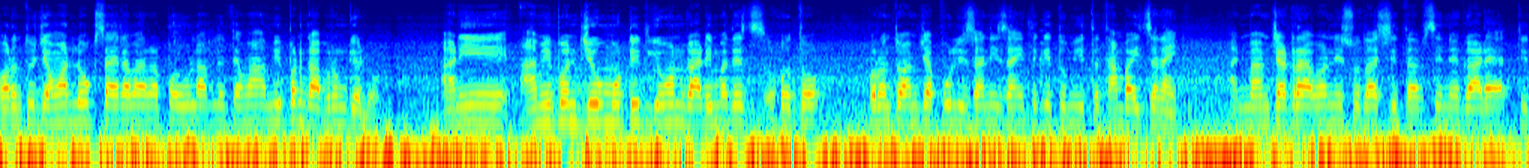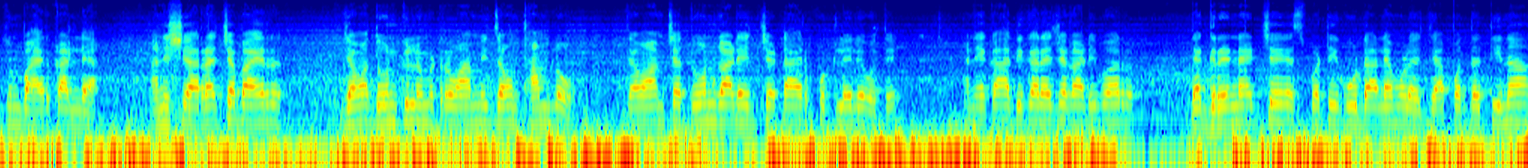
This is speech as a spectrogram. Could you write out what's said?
परंतु जेव्हा लोक सायराबायला पळू लागले तेव्हा आम्ही पण घाबरून गेलो. आणि आम्ही पण जीव मुठीत घेऊन गाडीमध्येच होतो. परंतु आमच्या पोलिसांनी सांगितलं की तुम्ही इथं थांबायचं नाही. आणि मग आमच्या ड्रायव्हरनी सुद्धा शितापसीने गाड्या तिथून बाहेर काढल्या. आणि शहराच्या बाहेर जेव्हा दोन किलोमीटरवर आम्ही जाऊन थांबलो तेव्हा आमच्या दोन गाड्यांचे टायर फुटलेले होते. आणि एका अधिकाऱ्याच्या गाडीवर त्या ग्रेनाईटचे स्फटिक उडाल्यामुळे ज्या पद्धतीनं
